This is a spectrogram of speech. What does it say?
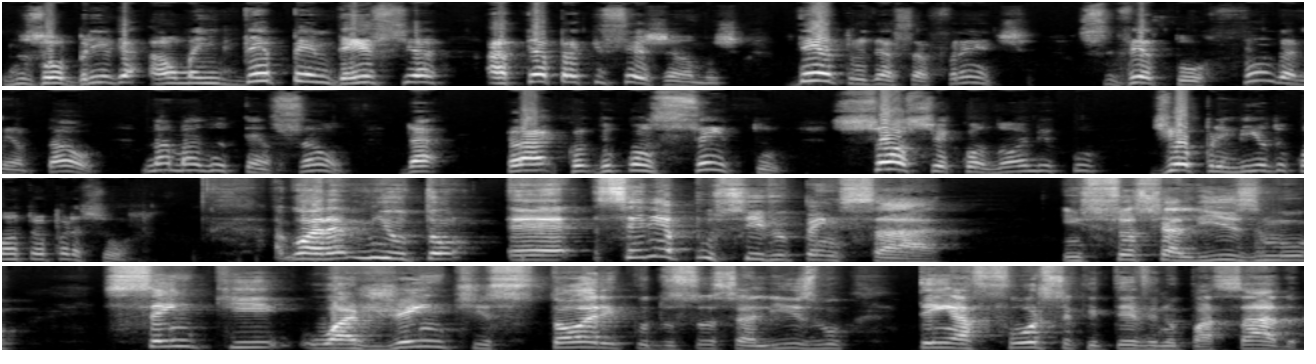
nos obriga a uma independência até para que sejamos, dentro dessa frente, vetor fundamental na manutenção da, do conceito socioeconômico de oprimido contra opressor. Agora, Milton, é, seria possível pensar em socialismo sem que o agente histórico do socialismo tenha a força que teve no passado?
